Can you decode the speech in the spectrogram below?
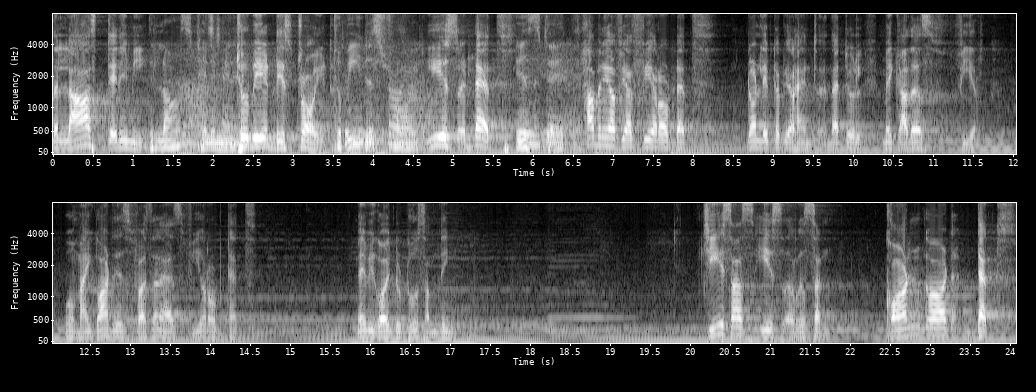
the last enemy The last enemy to be destroyed to be destroyed is death. is death. How many of you have fear of death? Don't lift up your hand. That will make others fear. Oh my God, this person has fear of death. Maybe going to do something. Jesus is risen, conquered death,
